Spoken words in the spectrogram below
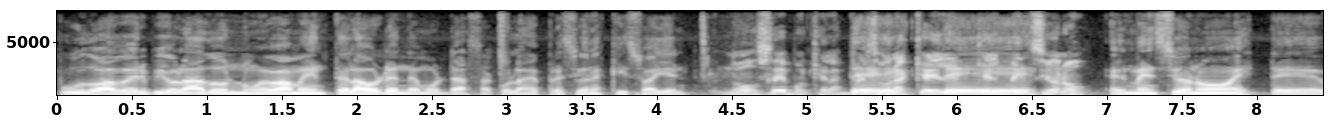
Pudo haber violado nuevamente la orden de Mordaza con las expresiones que hizo ayer. No sé, porque las De- personas que él, de- que él mencionó, Él mencionó, este,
